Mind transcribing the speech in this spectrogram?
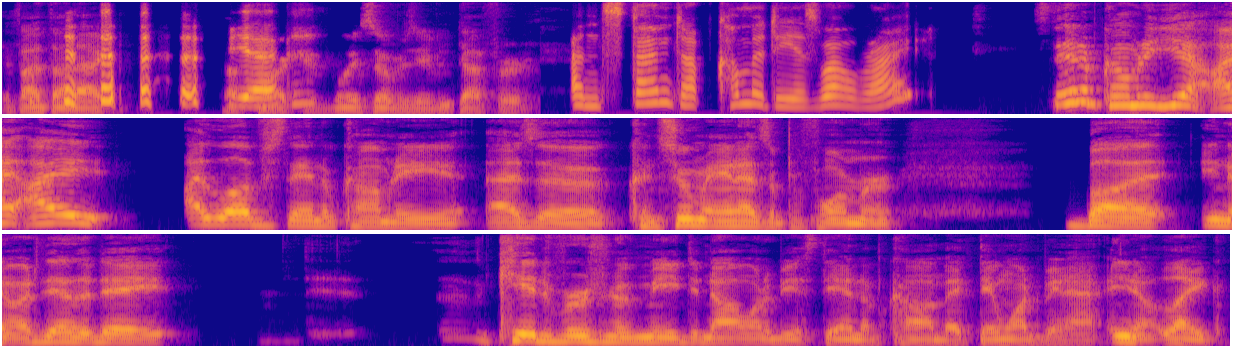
If I thought a tough Yeah. market, voiceover's even tougher. And stand-up comedy as well, right? Stand up comedy, yeah, I I I love stand up comedy as a consumer and as a performer. But, you know, at the end of the day, kid version of me did not want to be a stand up comic. They wanted to be an you know, like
